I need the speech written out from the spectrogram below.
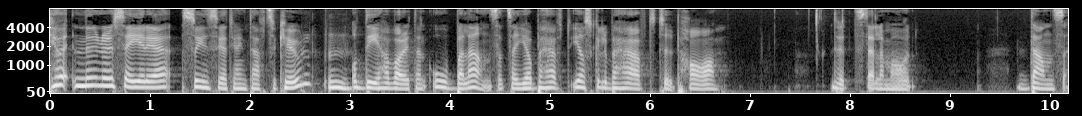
jag, nu när du säger det så inser jag att jag inte haft så kul. Mm. Och det har varit en obalans. Att så här, jag, behövt, jag skulle behövt typ ha, du vet, ställa mig och dansa.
